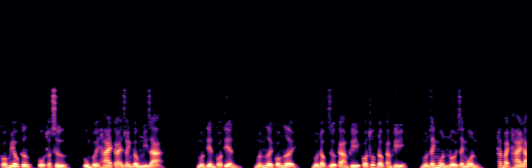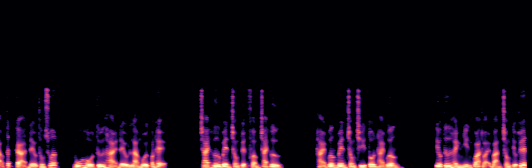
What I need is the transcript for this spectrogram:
có miêu cương cổ thuật sư, cùng với hai cái doanh đông nghĩ ra dạ. muốn tiền có tiền, muốn người có người, muốn độc dược ám khí có thuốc độc ám khí, muốn danh môn nổi danh môn, hắc bạch hai đạo tất cả đều thông suốt, ngũ hồ tứ hải đều là mối quan hệ. Trai hư bên trong tuyệt phẩm trai hư hải vương bên trong trí tôn hải vương. Tiêu tư hành nhìn qua thoại bản trong tiểu thuyết,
